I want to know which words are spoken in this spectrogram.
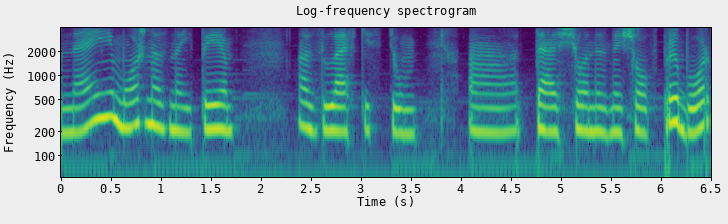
неї можна знайти е, з легкістю е, те, що не знайшов прибор.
